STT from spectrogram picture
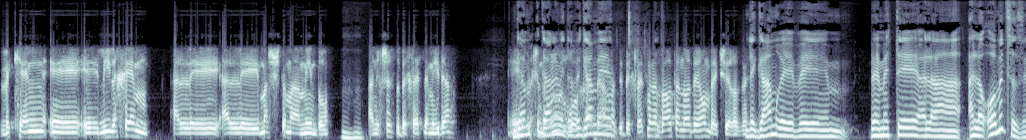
וכן אה, אה, להילחם על, אה, על אה, משהו שאתה מאמין בו. Mm-hmm. אני חושב שזה בהחלט למידה. אה, גם, גם למידה וגם... האדם, זה בהחלט מלווה אותנו עד היום בהקשר הזה. לגמרי, ובאמת על, ה, על האומץ הזה.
